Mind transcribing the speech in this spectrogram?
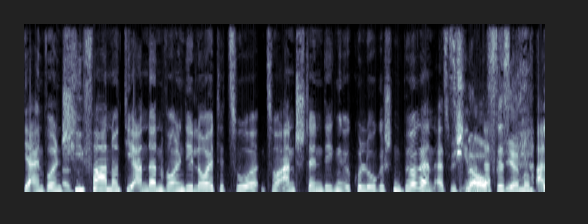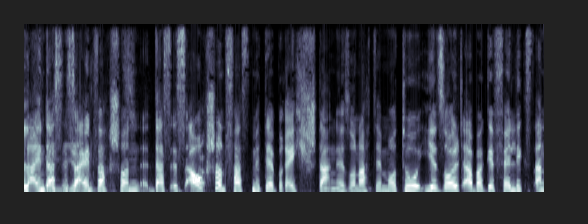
die einen wollen Skifahren und die anderen wollen die Leute zu, zu anständigen ökologischen Bürgern erziehen. Das ist, allein das ist einfach schon, das ist auch schon fast mit der Brechstange. So nach dem Motto, ihr sollt aber gefälligst an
